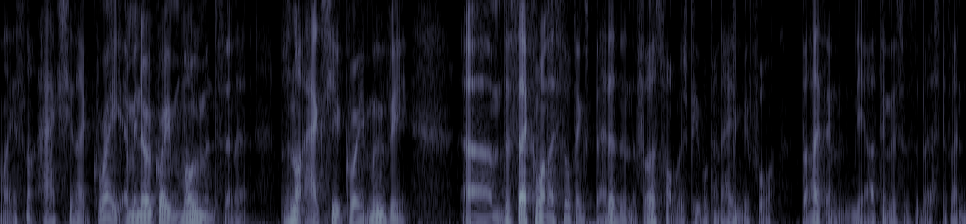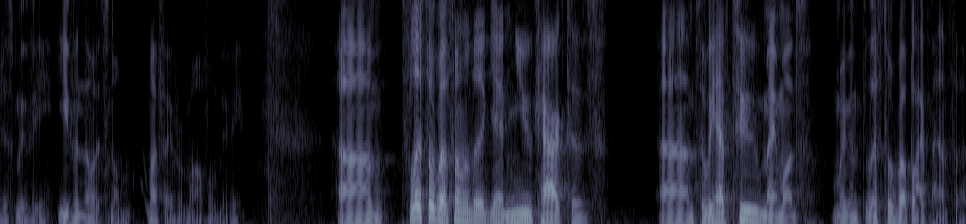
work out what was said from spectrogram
I'm like, it's not actually that great. I mean, there are great moments in it, but it's not actually a great movie. Um, the second one I still think is better than the first one, which people kind of hate me for. But I think, yeah, I think this is the best Avengers movie, even though it's not my favorite Marvel movie. Um, so let's talk about some of the yeah new characters. Um, so we have two main ones. We're gonna let's talk about Black Panther.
